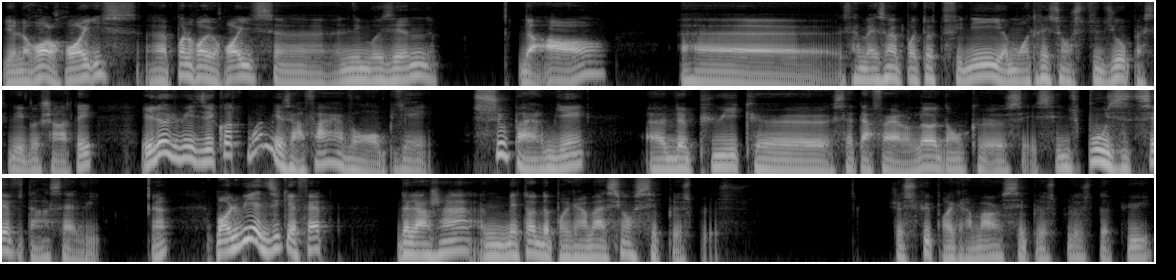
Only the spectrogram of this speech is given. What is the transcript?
Il y a une Rolls Royce, euh, pas une Rolls Royce, une limousine dehors. Euh, sa maison n'est pas toute finie. Il a montré son studio parce qu'il veut chanter. Et là, lui, il dit, écoute, moi, mes affaires vont bien, super bien euh, depuis que cette affaire-là. Donc, euh, c'est du positif dans sa vie. Hein. Bon, lui a dit qu'il a fait de l'argent une méthode de programmation C++. Je suis programmeur C++ depuis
